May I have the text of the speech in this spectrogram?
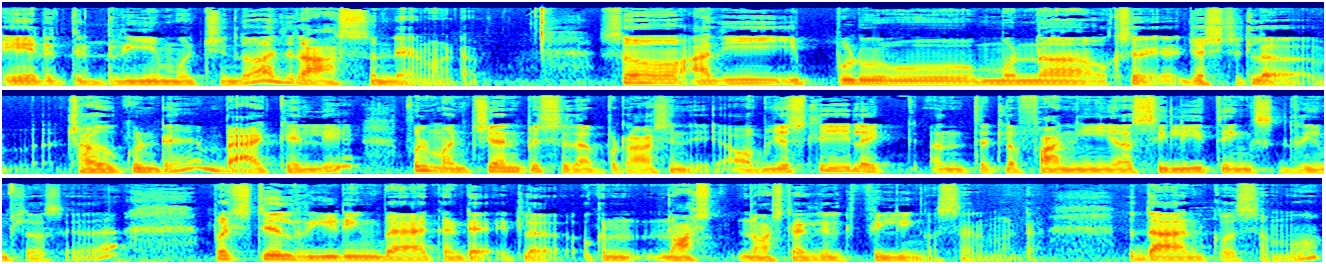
ఏదైతే డ్రీమ్ వచ్చిందో అది రాస్తుండే అనమాట సో అది ఇప్పుడు మొన్న ఒకసారి జస్ట్ ఇట్లా చదువుకుంటే బ్యాక్ వెళ్ళి ఫుల్ మంచిగా అనిపిస్తుంది అప్పుడు రాసింది. ఆబ్వియస్లీ లైక్ అంత ఇట్లా ఫనీ ఆ సిలీ థింగ్స్ డ్రీమ్స్లో వస్తాయి కదా. బట్ స్టిల్ రీడింగ్ బ్యాక్ అంటే ఇట్లా ఒక నాస్ నాస్టాలజికల్ ఫీలింగ్ వస్తుంది అనమాట సో దానికోసము.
